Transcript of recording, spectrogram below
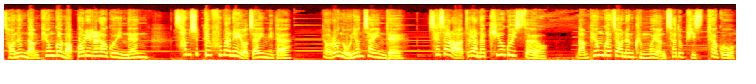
저는 남편과 맞벌이를 하고 있는 30대 후반의 여자입니다. 결혼 5년 차인데 3살 아들 하나 키우고 있어요. 남편과 저는 근무 연차도 비슷하고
